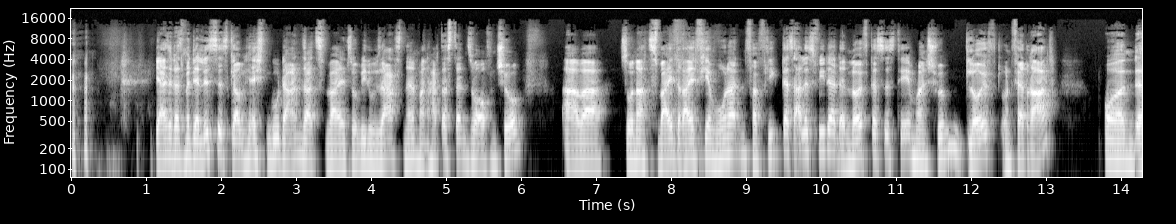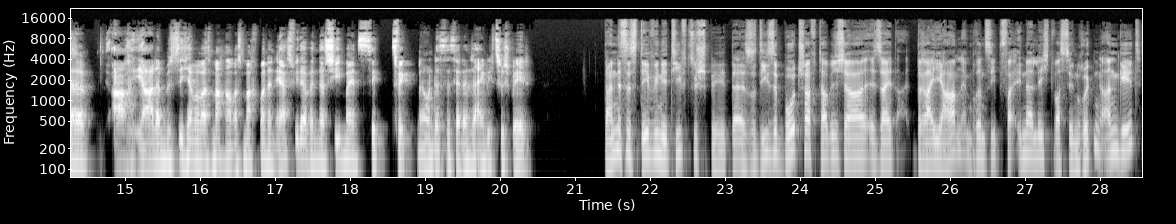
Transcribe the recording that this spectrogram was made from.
ja, also das mit der Liste ist, glaube ich, echt ein guter Ansatz, weil so wie du sagst, ne, man hat das dann so auf dem Schirm, aber so nach zwei, drei, vier Monaten verfliegt das alles wieder, dann läuft das System, man schwimmt, läuft und fährt Rad. Und äh, ach ja, da müsste ich ja mal was machen. Aber was macht man denn erst wieder, wenn das Schienbein zwickt? Ne? Und das ist ja dann eigentlich zu spät. Dann ist es definitiv zu spät. Also diese Botschaft habe ich ja seit drei Jahren im Prinzip verinnerlicht, was den Rücken angeht.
